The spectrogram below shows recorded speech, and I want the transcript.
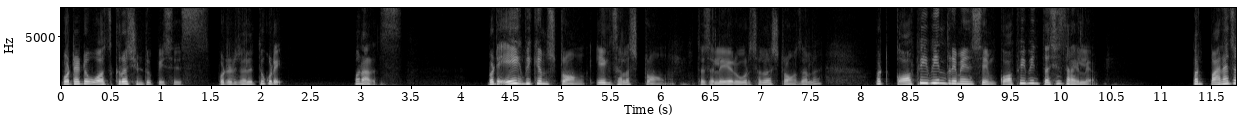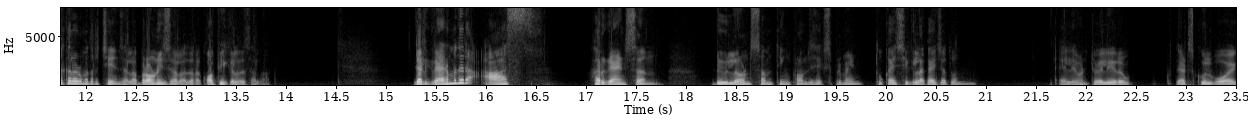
potato was crush into pieces potato झाले तुकडे होणारच बट एक बिकेम स्ट्रॉंग एक झाला स्ट्रॉंग त्याचं लेअर वगैरे सगळं स्ट्रॉंग झालं. But coffee bean remain same coffee bean तशीच राहिल्या. पण पाण्याचा कलर मात्र चेंज झाला ब्राउनिश झाला जरा कॉफी कलर झाला. That grandmother ask her grandson do you learn something from this experiment तू काय शिकला का याच्यातून? Eleven twelve year that school boy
